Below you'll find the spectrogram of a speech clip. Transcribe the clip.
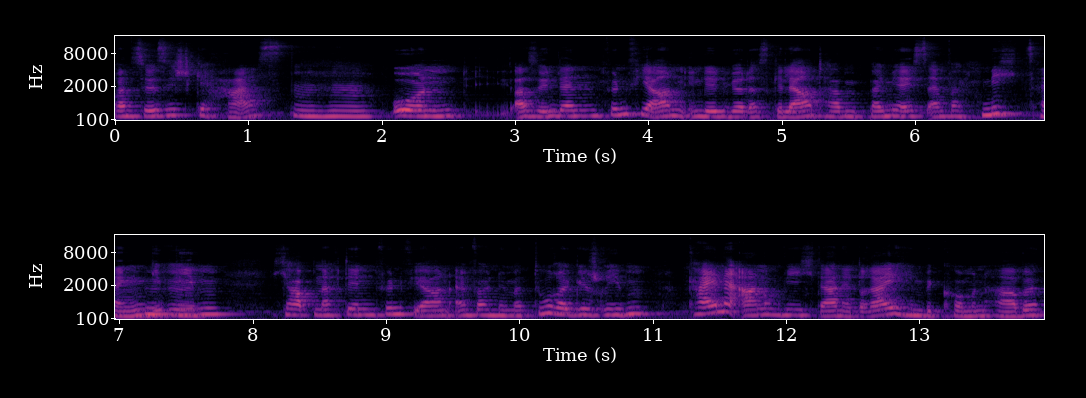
Französisch gehasst. Mhm. Und also in den fünf Jahren, in denen wir das gelernt haben, bei mir ist einfach nichts Mhm. hängen geblieben. Ich habe nach den fünf Jahren einfach eine Matura geschrieben. Keine Ahnung, wie ich da eine 3 hinbekommen habe,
